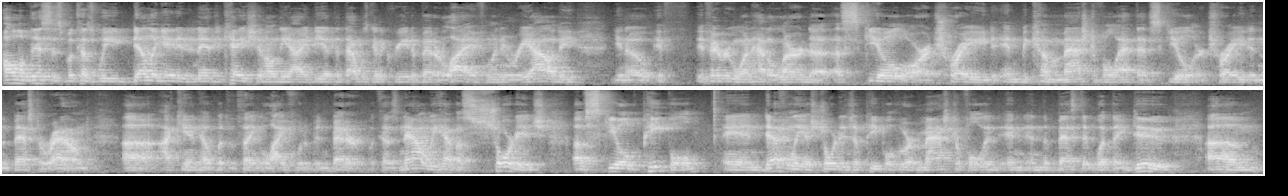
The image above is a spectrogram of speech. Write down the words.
all of this is because we delegated an education on the idea that that was going to create a better life. When in reality, you know, if if everyone had learned a, a, skill or a trade and become masterful at that skill or trade and the best around, uh, I can't help but to think life would have been better because now we have a shortage of skilled people and definitely a shortage of people who are masterful and, and, and the best at what they do. Um,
